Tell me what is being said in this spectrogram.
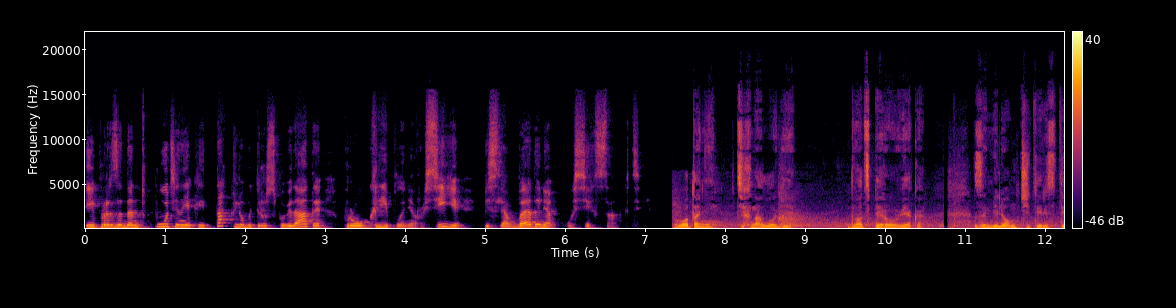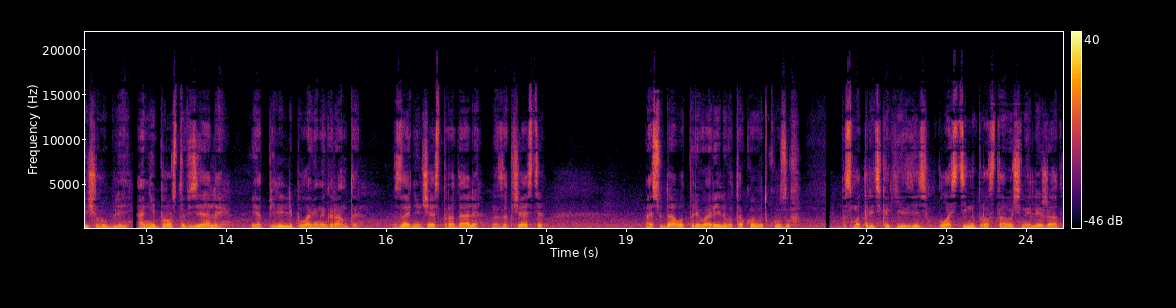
і президент Путін, який так любить розповідати про укріплення Росії після введення усіх санкцій. Вот они, технологии 21 века. За миллион четыреста тысяч рублей. Они просто взяли и отпилили половину гранты. Заднюю часть продали на запчасти, а сюда вот приварили вот такой вот кузов. Посмотрите, какие здесь пластины проставочные лежат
